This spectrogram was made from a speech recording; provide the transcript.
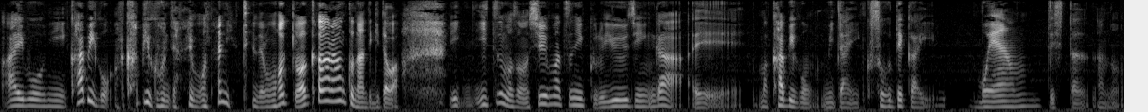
相棒にカビゴン、カビゴンじゃない、もう何言ってんだよ。もうわけわからんくなってきたわ。い、いつもその週末に来る友人が、えー、まあ、カビゴンみたいにクソでかい、ぼやんってした、あの、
